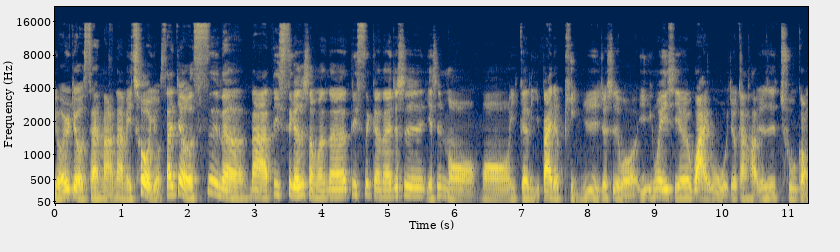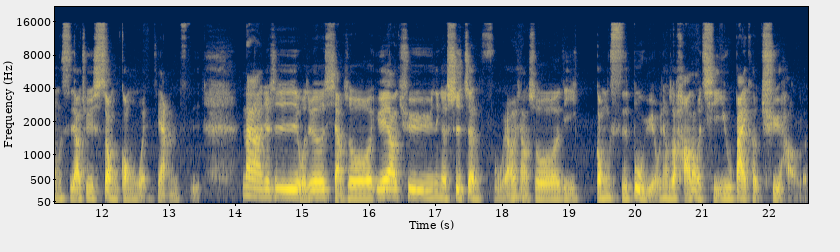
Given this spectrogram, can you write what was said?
有二就有三嘛，那没错，有三就有四呢。那第四个是什么呢？第四个呢，就是也是某某一个礼拜的平日，就是我因为一些外务，就刚好就是出公司要去送公文这样子。那就是我就想说，因为要去那个市政府，然后想说离公司不远，我想说好，那我骑 U bike 去好了。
